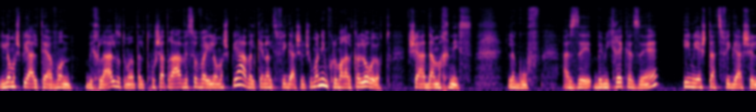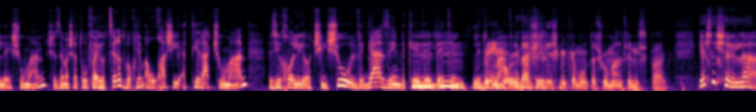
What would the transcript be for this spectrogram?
היא לא משפיעה על תיאבון בכלל, זאת אומרת על תחושת רעב ושובע היא לא משפיעה, אבל כן על ספיגה של שומנים, כלומר על קלוריות שהאדם מכניס לגוף. אז אה, במקרה כזה, אם יש תת ספיגה של אה, שומן, שזה מה שהתרופה כן. יוצרת, ואוכלים ארוחה שהיא עתירת שומן, אז יכול להיות שלשול וגזים וכאבי בטן, והיא לדוגמה. מורידה הבנתי. שליש מכמות השומן שנספג. יש לי שאלה,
